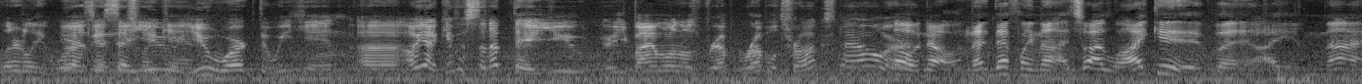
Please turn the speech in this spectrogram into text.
literally working Yeah, I was gonna say you weekend. you worked the weekend. Uh, oh yeah, give us an update. You are you buying one of those Rebel trucks now? Or? Oh no, definitely not. So I like it, but I am not.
